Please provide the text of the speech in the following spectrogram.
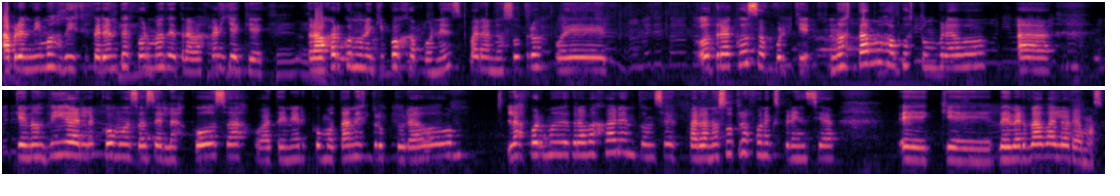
aprendimos diferentes formas de trabajar, ya que trabajar con un equipo japonés para nosotros fue otra cosa, porque no estamos acostumbrados a que nos digan cómo se hacen las cosas o a tener como tan estructurado la forma de trabajar, entonces para nosotros fue una experiencia eh, que de verdad valoramos.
